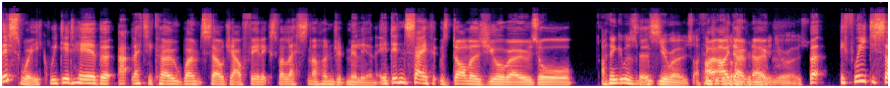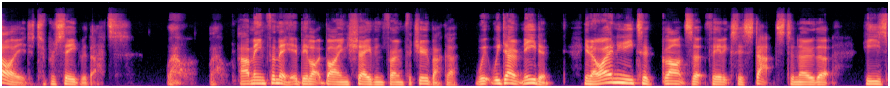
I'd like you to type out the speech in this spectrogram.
this week we did hear that Atletico won't sell João Felix for less than hundred million. It didn't say if it was dollars, euros, or I think it was euros. I think I- it was I don't know. euros. But if we decide to proceed with that, well, well, I mean, for me, it'd be like buying shaving foam for Chewbacca. We we don't need him. You know, I only need to glance at Felix's stats to know that he's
